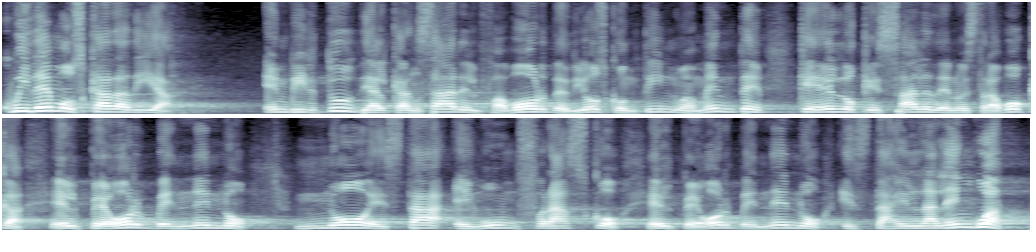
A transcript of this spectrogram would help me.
Cuidemos cada día en virtud de alcanzar el favor de Dios continuamente, que es lo que sale de nuestra boca. El peor veneno no está en un frasco, el peor veneno está en la lengua.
